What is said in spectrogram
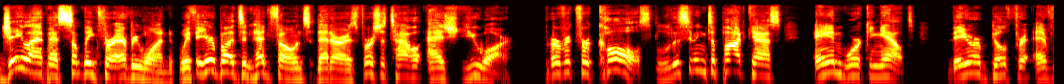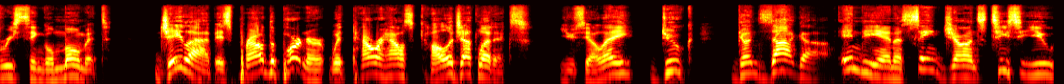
JLab has something for everyone with earbuds and headphones that are as versatile as you are. Perfect for calls, listening to podcasts, and working out. They are built for every single moment. JLab is proud to partner with Powerhouse College Athletics, UCLA, Duke, Gonzaga, Indiana, St. John's, TCU,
